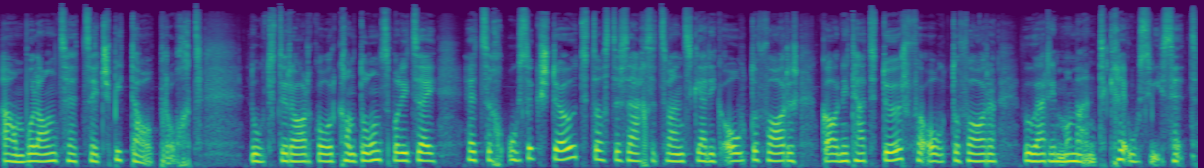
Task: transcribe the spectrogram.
Eine Ambulanz hat sie ins Spital gebracht. Laut der Aargauer Kantonspolizei hat sich herausgestellt, dass der 26-jährige Autofahrer gar nicht hat dürfen Auto fahren, weil er im Moment keinen Ausweis hat.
